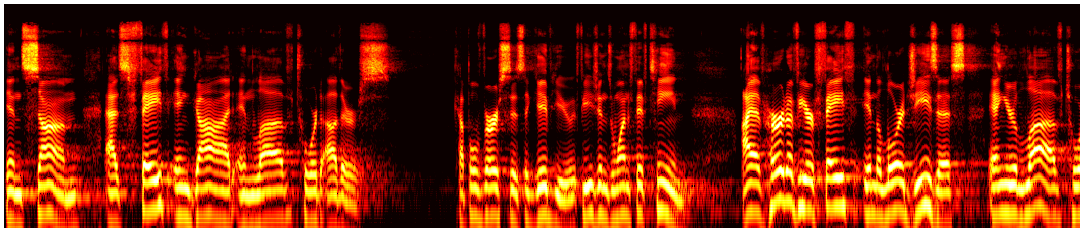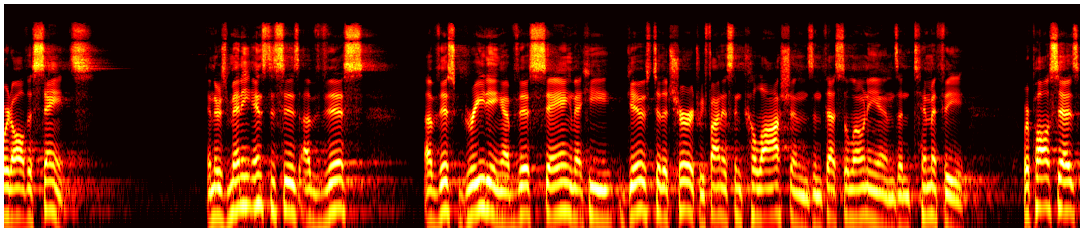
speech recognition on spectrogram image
in sum as faith in God and love toward others. A couple verses to give you. Ephesians 1:15. I have heard of your faith in the Lord Jesus and your love toward all the saints. And there's many instances of this of this greeting, of this saying that he gives to the church. We find this in Colossians and Thessalonians and Timothy, where Paul says,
